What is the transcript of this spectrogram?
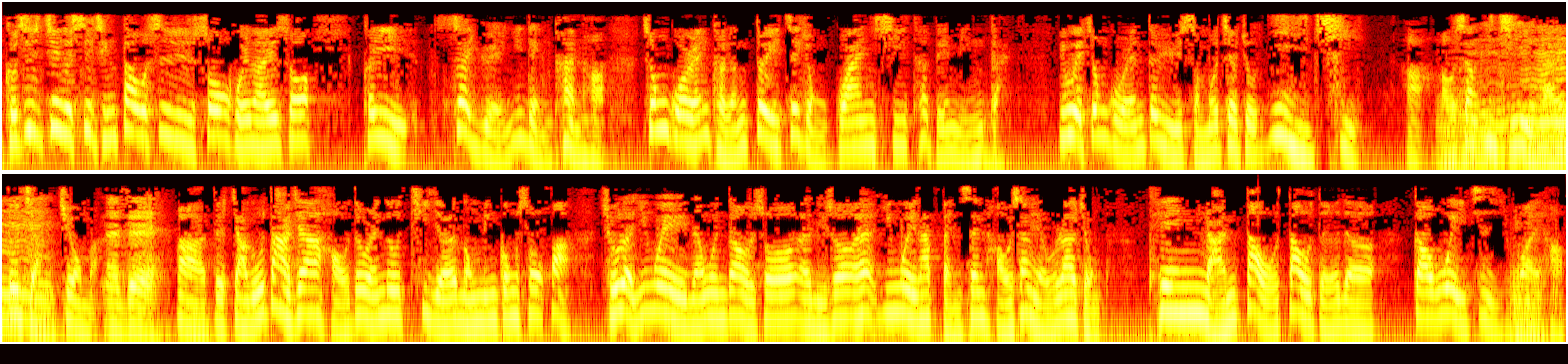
可是这个事情倒是说回来说，可以再远一点看哈。中国人可能对这种关系特别敏感，因为中国人对于什么叫做义气。啊，好像一直以来都讲究嘛。那对啊，对。假如大家好多人都替着农民工说话，除了因为能问到说，呃，你说，呃，因为他本身好像有那种天然道道德的高位置以外，哈，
